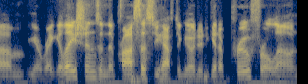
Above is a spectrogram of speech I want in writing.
um, you know, regulations and the process you have to go to to get approved for a loan.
